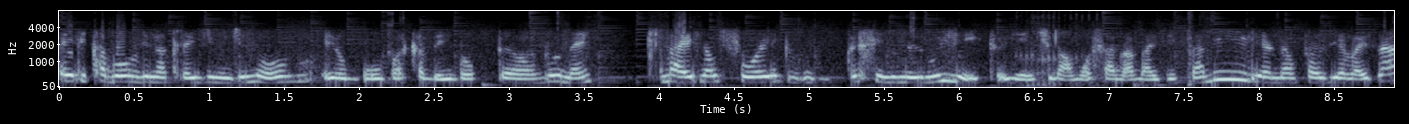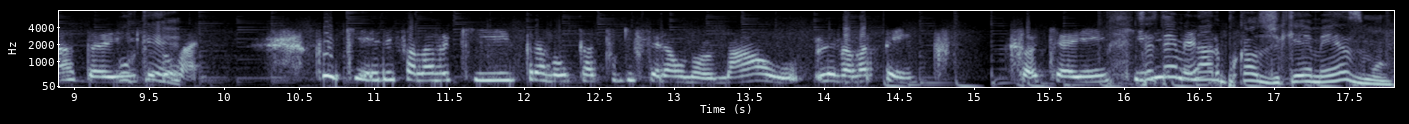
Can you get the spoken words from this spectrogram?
ele acabou vindo atrás de mim de novo, eu bobo acabei voltando, né? Mas não foi assim do mesmo jeito. A gente não almoçava mais em família, não fazia mais nada e tudo mais. Porque ele falava que pra voltar tudo ser ao normal levava tempo. Só que aí que. Vocês né, terminaram por causa de quê mesmo?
